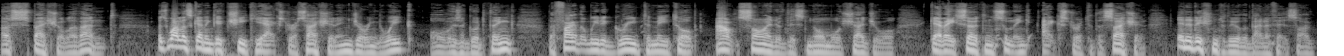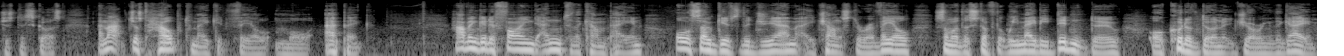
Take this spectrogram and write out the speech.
a special event, as well as getting a cheeky extra session in during the week, always a good thing, the fact that we'd agreed to meet up outside of this normal schedule gave a certain something extra to the session, in addition to the other benefits I've just discussed, and that just helped make it feel more epic. Having a defined end to the campaign also gives the GM a chance to reveal some of the stuff that we maybe didn't do or could have done during the game,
